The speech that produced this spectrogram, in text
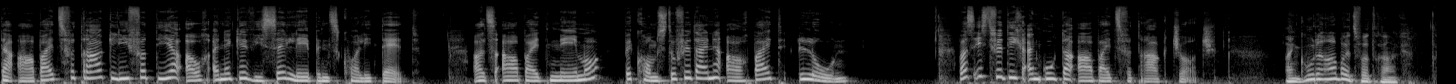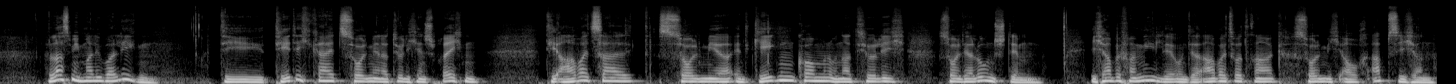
Der Arbeitsvertrag liefert dir auch eine gewisse Lebensqualität. Als Arbeitnehmer bekommst du für deine Arbeit Lohn. Was ist für dich ein guter Arbeitsvertrag, George? Ein guter Arbeitsvertrag. Lass mich mal überlegen. Die Tätigkeit soll mir natürlich entsprechen. Die Arbeitszeit soll mir entgegenkommen und natürlich soll der Lohn stimmen. Ich habe Familie und der Arbeitsvertrag soll mich auch absichern.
